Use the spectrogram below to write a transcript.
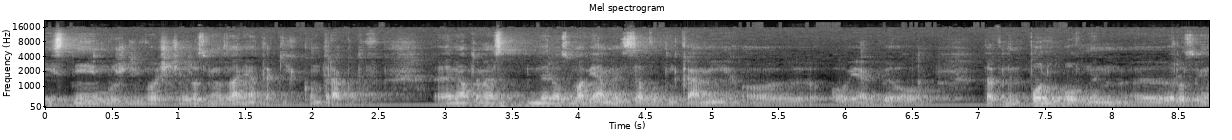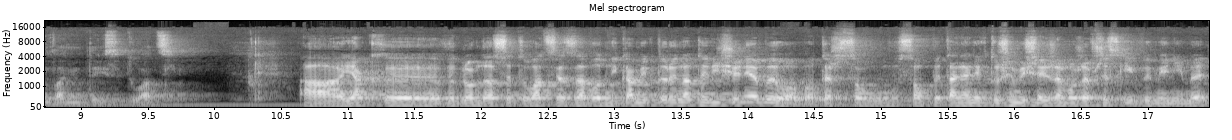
istnieje możliwość rozwiązania takich kontraktów. Natomiast my rozmawiamy z zawodnikami o, o jakby o pewnym polubownym rozwiązaniu tej sytuacji. A jak y, wygląda sytuacja z zawodnikami, których na tej liście nie było? Bo też są, są pytania, niektórzy myśleli, że może wszystkich wymienimy,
